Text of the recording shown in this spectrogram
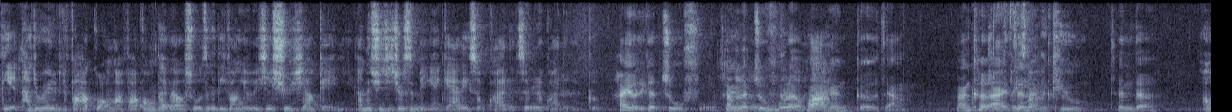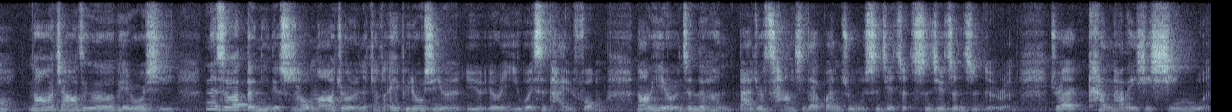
点，它就会发光嘛，发光代表说这个地方有一些讯息要给你，啊，那讯息就是每个人给他的一首快乐生日快乐的歌，还有一个祝福，他们的祝福的话跟歌这样，蛮可爱，真的非常的 Q。真的。哦，然后讲到这个裴洛西，那时候在等你的时候，然后就有人在讲说，哎、裴洛西有有有人以为是台风，然后也有人真的很本来就长期在关注世界政世界政治的人，就在看他的一些新闻，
